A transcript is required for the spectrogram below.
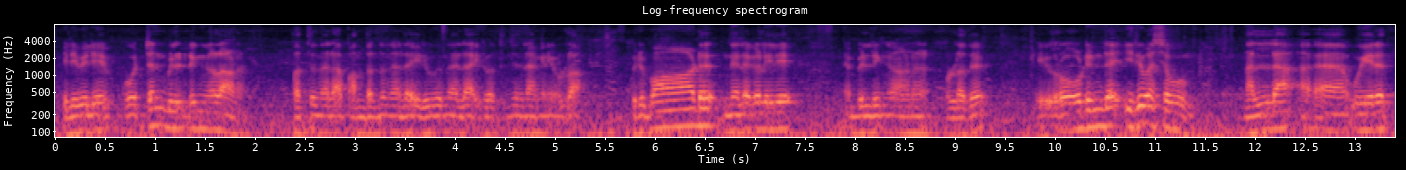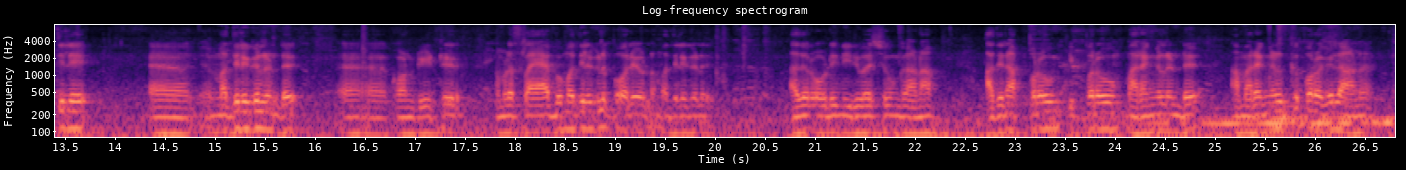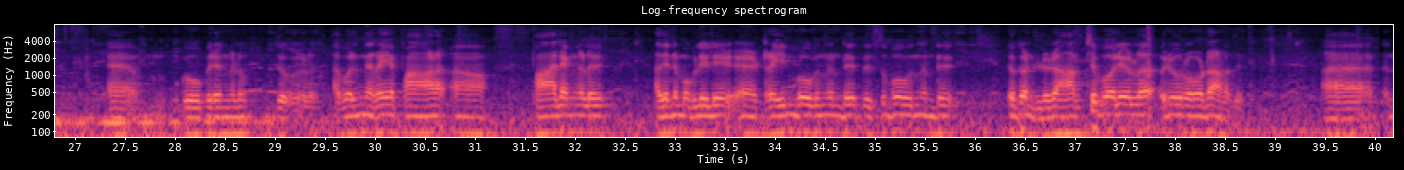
വലിയ വലിയ കൂറ്റൻ ബിൽഡിങ്ങുകളാണ്. പത്ത് നില പന്ത്രണ്ട് നില ഇരുപത് നില ഇരുപത്തഞ്ച് നില അങ്ങനെയുള്ള ഒരുപാട് നിലകളിൽ ബിൽഡിങ്ങാണ് ഉള്ളത്. ഈ റോഡിന്റെ ഇരുവശവും നല്ല ഉയരത്തിൽ മതിലുകളുണ്ട്. കോൺക്രീറ്റ് നമ്മുടെ സ്ലാബ് മതിലുകൾ പോലെയുള്ള മതിലുകൾ അത് റോഡിന് ഇരുവശവും കാണാം. അതിനപ്പുറവും ഇപ്പുറവും മരങ്ങളുണ്ട്. ആ മരങ്ങൾക്ക് പുറകിലാണ് ഗോപുരങ്ങളും ഇതുകൾ. അതുപോലെ നിറയെ പാ പാലങ്ങൾ അതിന്റെ മുകളിൽ ട്രെയിൻ പോകുന്നുണ്ട് ബസ് പോകുന്നുണ്ട്. ഇതൊക്കെ ഉണ്ടല്ലോ ഒരു ആർച്ച് പോലെയുള്ള ഒരു റോഡാണിത്.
